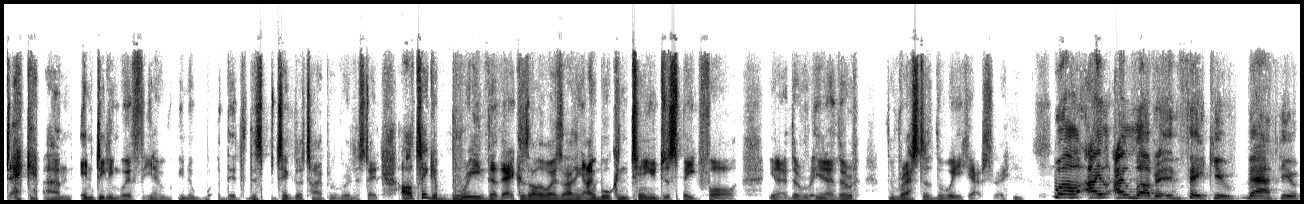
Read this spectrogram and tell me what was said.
decade um, in dealing with you know you know this particular type of real estate. I'll take a breather there because otherwise I think I will continue to speak for you know the you know the the rest of the week actually. Well, I I love it. Thank you, Matthew.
